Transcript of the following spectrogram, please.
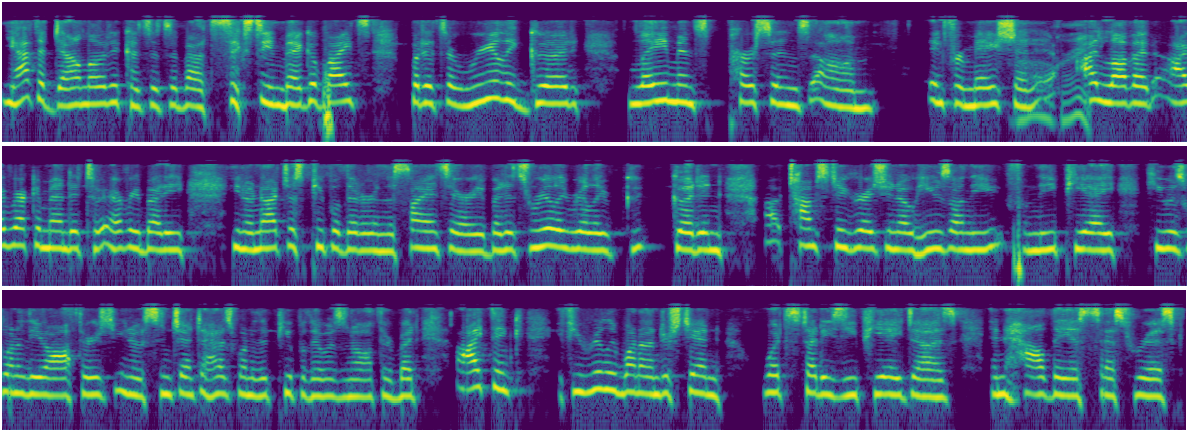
you have to download it because it's about 60 megabytes, but it's a really good layman's person's um, information. Oh, I love it. I recommend it to everybody, you know, not just people that are in the science area, but it's really, really good. And uh, Tom Steeger, as you know, he was on the from the EPA. He was one of the authors. You know, Syngenta has one of the people that was an author. But I think if you really want to understand what studies EPA does and how they assess risk.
